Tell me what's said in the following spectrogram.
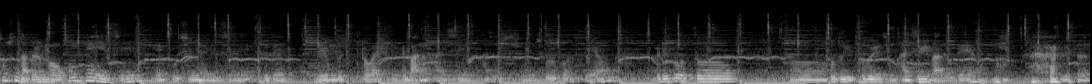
청춘 나들목 홈페이지에 보시면 이제 그 내- 내용도 들어가 있으니까 많은 관심 가져주시면 좋을 것 같고요. 그리고 또 어, 저도 유튜브에 좀 관심이 많은데요. 그래서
